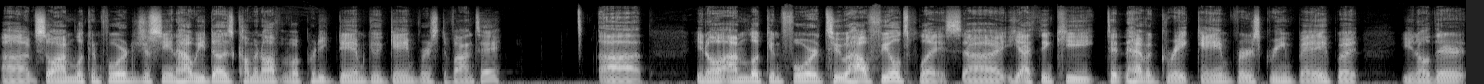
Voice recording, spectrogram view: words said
Uh, so I'm looking forward to just seeing how he does coming off of a pretty damn good game versus Davante. Uh, you know, I'm looking forward to how Fields plays. Uh, he, I think he didn't have a great game versus Green Bay, but you know, there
